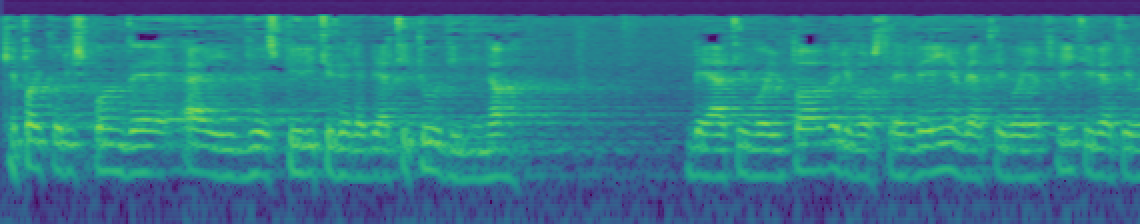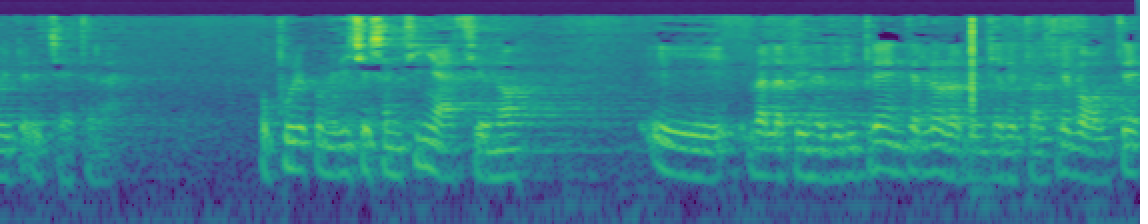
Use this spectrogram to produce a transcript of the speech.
che poi corrisponde ai due spiriti delle beatitudini, no? Beati voi poveri, vostro è il regno, beati voi afflitti, beati voi eccetera. Oppure come dice Sant'Ignazio, no? E vale la pena di riprenderlo, l'abbiamo già detto altre volte,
